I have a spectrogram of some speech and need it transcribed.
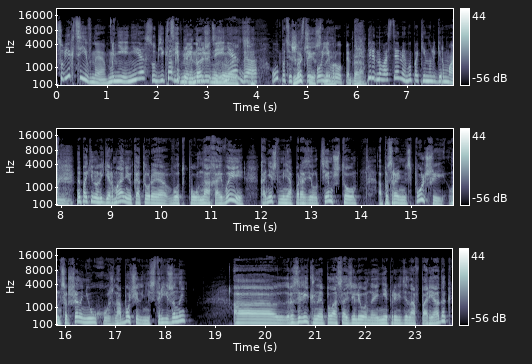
субъективное мнение, субъективные наблюдения да, о путешествии по Европе. Да. Перед новостями мы покинули Германию. Мы покинули Германию, которая вот по, на хайвее, конечно, меня поразила тем, что а по сравнению с Польшей он совершенно не ухожен. Обочины не стрижены, а разделительная полоса зеленая не приведена в порядок.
